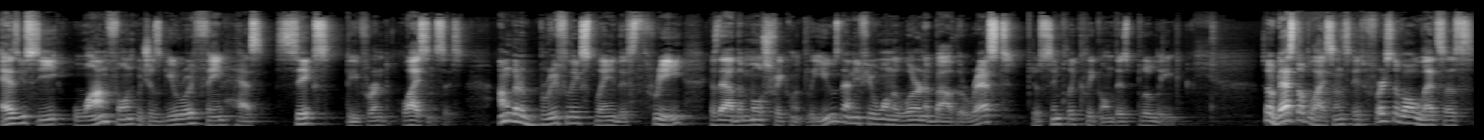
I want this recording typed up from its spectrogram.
As you see, one font, which is Gilroy Thin, has six different licenses. I'm going to briefly explain these three because they are the most frequently used. And if you want to learn about the rest, just simply click on this blue link. So desktop license, it first of all lets us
